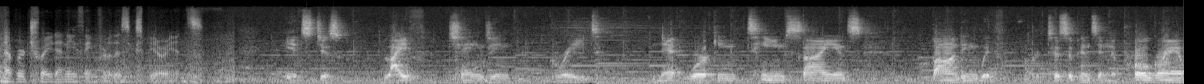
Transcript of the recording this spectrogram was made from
ever trade anything for this experience. It's just life changing, great networking, team science, bonding with participants in the program,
